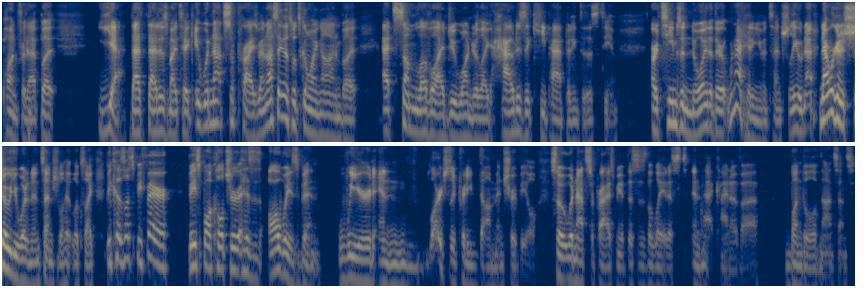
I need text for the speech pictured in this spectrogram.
pun for that, but yeah, that that is my take. It would not surprise me. I'm not saying that's what's going on, but at some level, I do wonder, like, how does it keep happening to this team? Are teams annoyed that they're we're not hitting you intentionally? Now, now we're going to show you what an intentional hit looks like. Because let's be fair, baseball culture has always been weird and largely pretty dumb and trivial. So it would not surprise me if this is the latest in that kind of uh, bundle of nonsense.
